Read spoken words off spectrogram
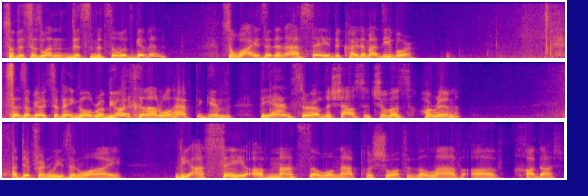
so this is when this mitzvah was given. So why is it an asay the kaidem adibor? Says Rabbi Yosef Engel, Rabbi Yochanan will have to give the answer of the Shaus Chuvas Harim, a different reason why the assay of matzah will not push off the lav of chadash,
